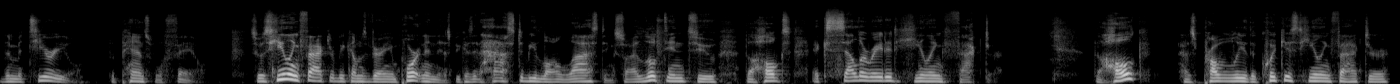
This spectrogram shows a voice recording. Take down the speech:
the material, the pants will fail. So his healing factor becomes very important in this because it has to be long lasting. So I looked into the Hulk's accelerated healing factor. The Hulk has probably the quickest healing factor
